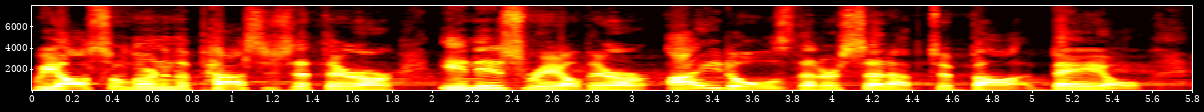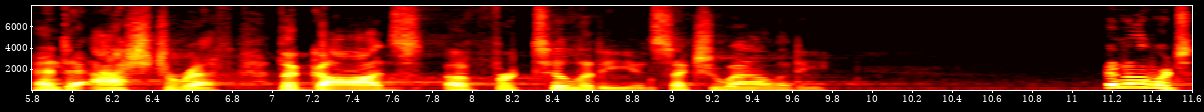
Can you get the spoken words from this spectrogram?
We also learn in the passage that there are, in Israel, there are idols that are set up to Baal and to Ashtoreth, the gods of fertility and sexuality. In other words,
